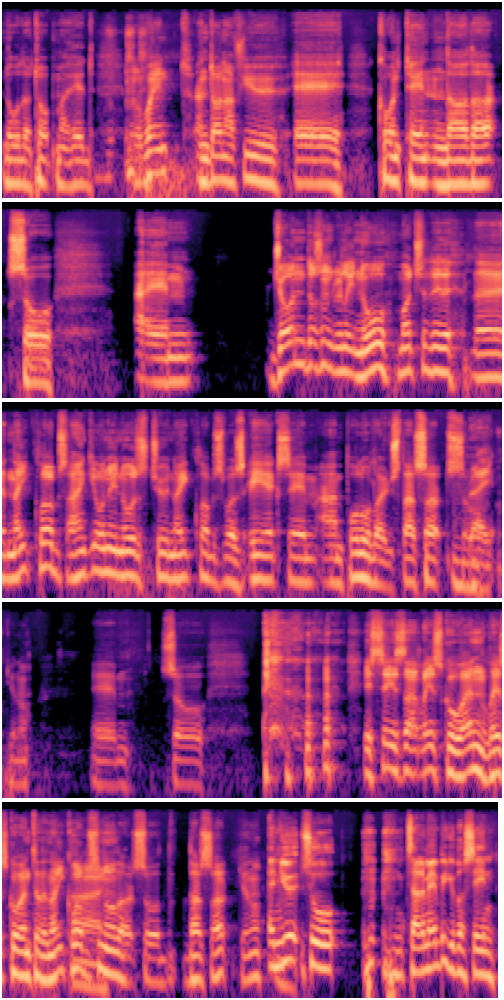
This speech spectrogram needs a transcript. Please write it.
know the top of my head. We went and done a few uh, content and all that. So, um, John doesn't really know much of the, the nightclubs. I think he only knows two nightclubs was AXM and Polo Lounge. That's it. So, Right. You know. Um, so it says that let's go in, let's go into the nightclubs and all that. So that's it. You know. And you, so, so I remember you were saying,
